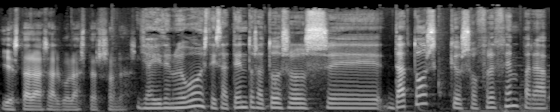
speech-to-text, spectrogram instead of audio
estar a salvo las personas. Y ahí de nuevo estáis atentos a todos esos eh, datos que os ofrecen para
